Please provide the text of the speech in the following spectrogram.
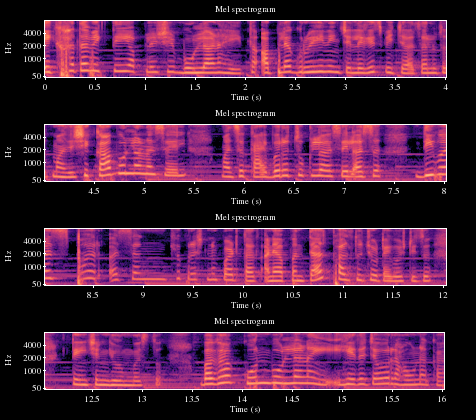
एखादा व्यक्ती आपल्याशी बोलला नाही तर आपल्या गृहिणींचे लगेच विचार चालू होतात माझ्याशी का बोलला नसेल? माझं काय बरं चुकलं असेल? असं दिवसभर असंख्य प्रश्न पडतात आणि आपण त्याच फालतू छोट्या गोष्टीचं टेन्शन घेऊन बसतो. बघा कोण बोलला नाही हे त्याच्यावर राहू नका.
